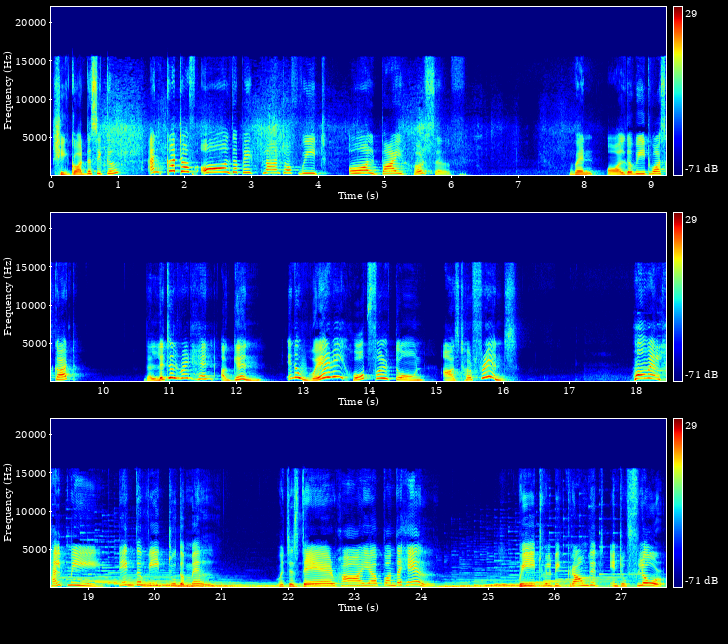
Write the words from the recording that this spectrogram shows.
She got the sickle and cut off all the big plant of wheat all by herself. When all the wheat was cut, the little red hen again, in a very hopeful tone, asked her friends, who will help me take the wheat to the mill, which is there high up on the hill? Wheat will be grounded into flour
